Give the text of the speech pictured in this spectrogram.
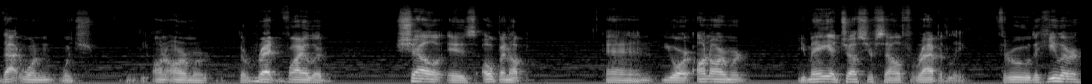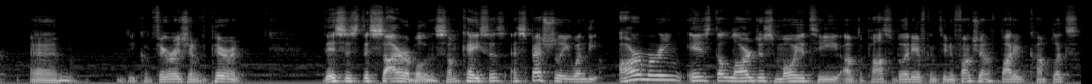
that one which the unarmored, the red violet shell is open up and you're unarmored, you may adjust yourself rapidly through the healer and the configuration of the pyramid. This is desirable in some cases, especially when the armoring is the largest moiety of the possibility of continued function of body complex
